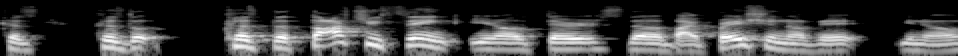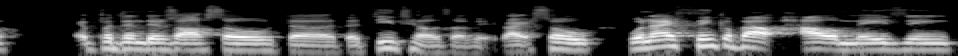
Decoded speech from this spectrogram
Because because the because the thoughts you think, you know, there's the vibration of it, you know, but then there's also the the details of it right so when i think about how amazing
